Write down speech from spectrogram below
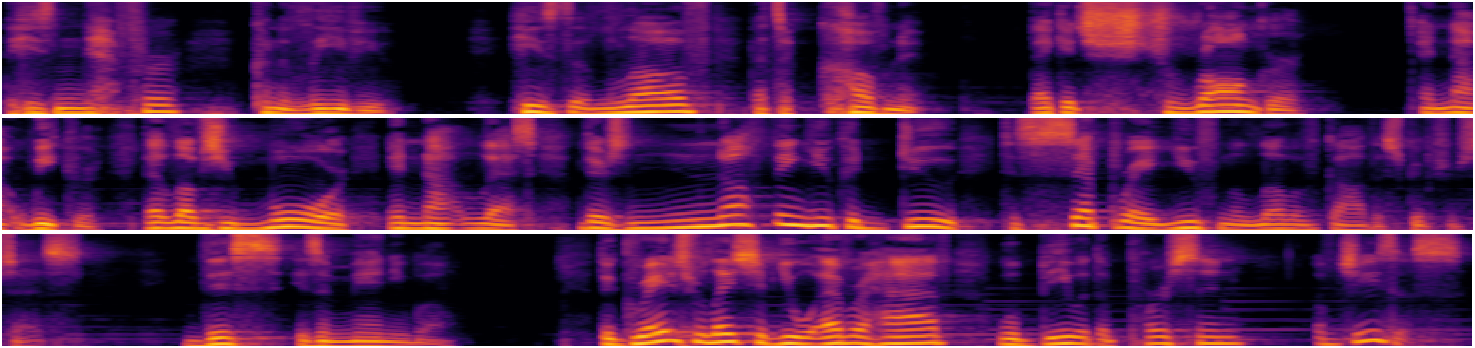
that he's never going to leave you. He's the love that's a covenant that gets stronger and not weaker, that loves you more and not less. There's nothing you could do to separate you from the love of God, the scripture says. This is Emmanuel. The greatest relationship you will ever have will be with the person of Jesus.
